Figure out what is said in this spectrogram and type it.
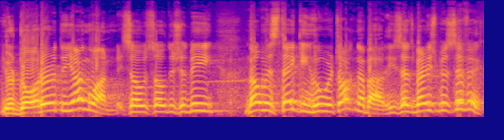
your daughter, the young one." So, so there should be no mistaking who we're talking about. He says very specific.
